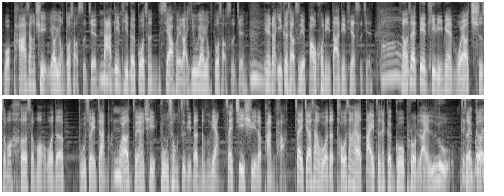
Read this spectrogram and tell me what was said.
我爬上去要用多少时间，搭电梯的过程下回来又要用多少时间。嗯，因为那一个小时也包括你搭电梯的时间。哦，然后在电梯里面我要吃什么喝什么，我的。补水站嘛，我要怎样去补充自己的能量，再继续的攀爬，再加上我的头上还要带着那个 GoPro 来录整个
